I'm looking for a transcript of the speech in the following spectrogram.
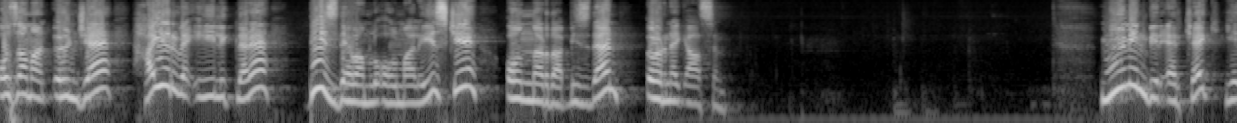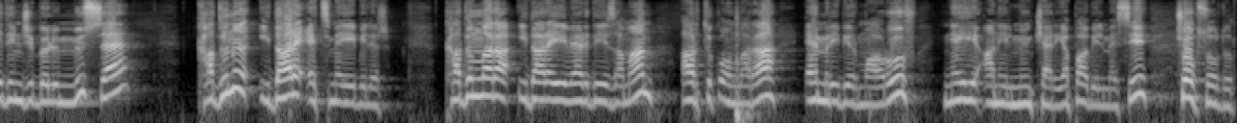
O zaman önce hayır ve iyiliklere biz devamlı olmalıyız ki onlar da bizden örnek alsın. Mümin bir erkek 7. bölümümüzse kadını idare etmeyi bilir. Kadınlara idareyi verdiği zaman artık onlara emri bir maruf, nehi anil münker yapabilmesi çok zordur.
